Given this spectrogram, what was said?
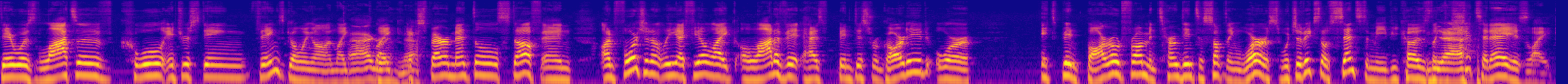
there was lots of cool, interesting things going on, like like yeah. experimental stuff, and unfortunately, I feel like a lot of it has been disregarded or it's been borrowed from and turned into something worse, which makes no sense to me because like Yeah. the shit today is like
